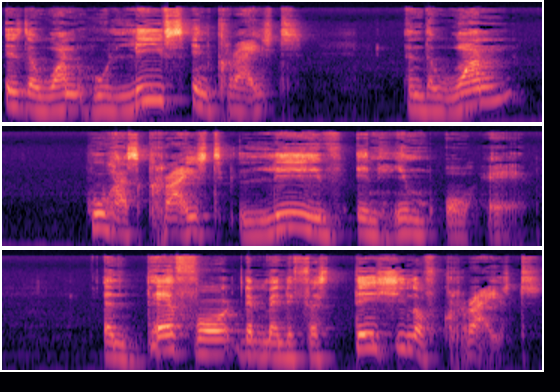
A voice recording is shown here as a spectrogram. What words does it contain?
is the one who lives in Christ, and the one who has Christ live in him or her. And therefore, the manifestation of Christ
